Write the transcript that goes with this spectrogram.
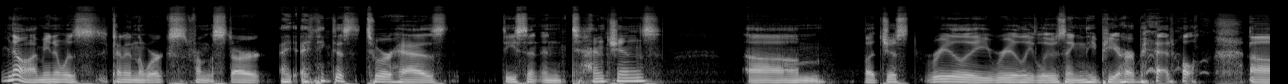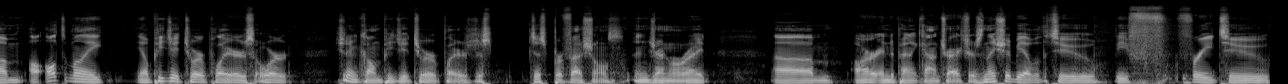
No, I mean it was kind of in the works from the start. I, I think this tour has decent intentions, um, but just really, really losing the PR battle. Um, ultimately, you know, PGA Tour players, or shouldn't even call them PGA Tour players, just just professionals in general, right? Um, are independent contractors, and they should be able to be f- free to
